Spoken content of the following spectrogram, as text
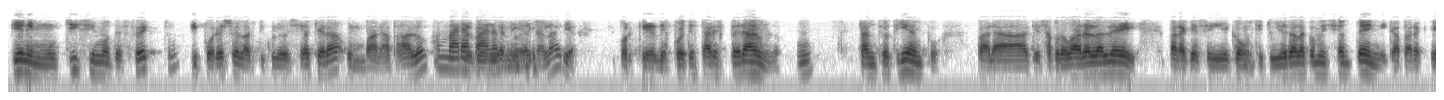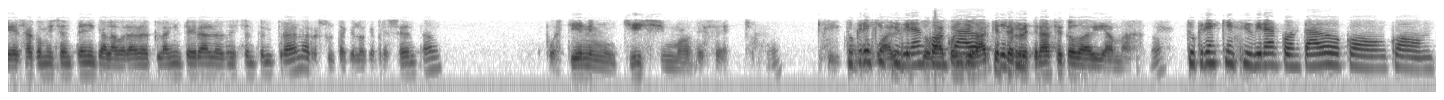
tiene muchísimos defectos y por eso el artículo decía que era un varapalo, un varapalo gobierno de Canarias. Porque después de estar esperando tanto tiempo para que se aprobara la ley, para que se constituyera la comisión técnica, para que esa comisión técnica elaborara el plan integral de atención temprana, resulta que lo que presentan pues tiene muchísimos defectos. ¿no? ¿Tú crees que si hubieran contado... Va a conllevar que, se retrase todavía más, ¿no? ¿Tú crees que si hubieran contado con, con,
